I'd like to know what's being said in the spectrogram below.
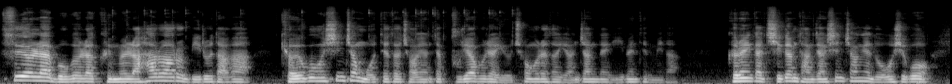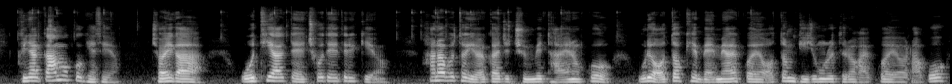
수요일날 목요일날 금요일날 하루하루 미루다가 결국은 신청 못해서 저희한테 부랴부랴 요청을 해서 연장된 이벤트입니다. 그러니까 지금 당장 신청해 놓으시고 그냥 까먹고 계세요. 저희가 OT 할 때 초대해 드릴게요. 하나부터 열까지 준비 다 해놓고 우리 어떻게 매매할 거예요? 어떤 비중으로 들어갈 거예요? 라고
